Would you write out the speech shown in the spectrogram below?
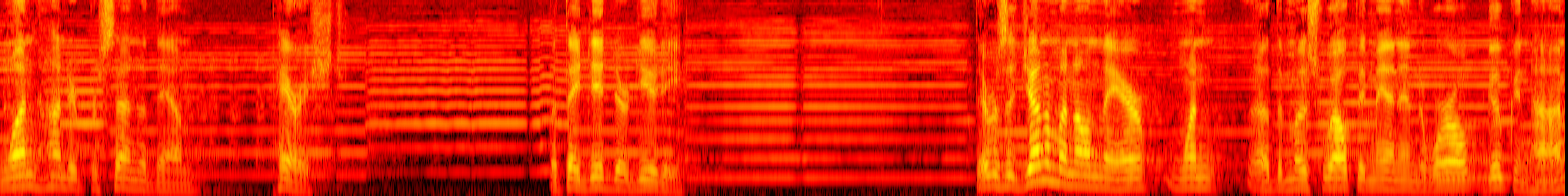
100% of them perished. But they did their duty. There was a gentleman on there, one of the most wealthy men in the world, Guggenheim,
